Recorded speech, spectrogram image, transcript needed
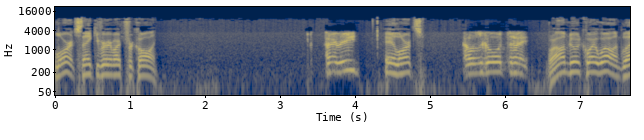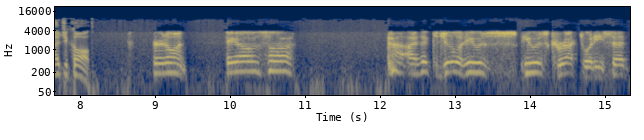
Lawrence, thank you very much for calling. Hi, Reed. Hey, Lawrence. How's it going tonight? Well, I'm doing quite well. I'm glad you called. Right on. Hey, I was. Uh, I think Caggiula, he was he was correct when he said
